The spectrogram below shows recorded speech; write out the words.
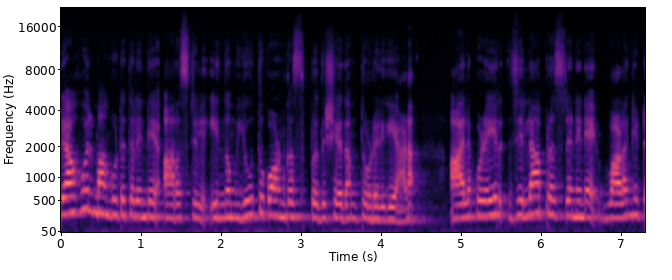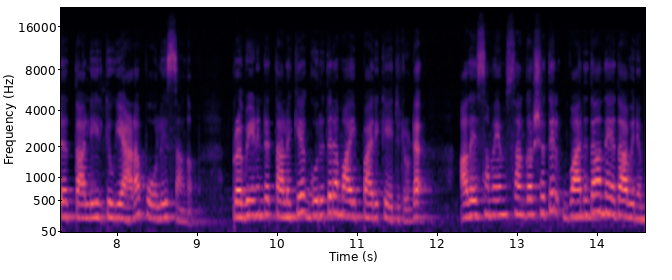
രാഹുൽ മാങ്കൂട്ടത്തലിന്റെ അറസ്റ്റിൽ ഇന്നും യൂത്ത് കോൺഗ്രസ് പ്രതിഷേധം തുടരുകയാണ്. ആലപ്പുഴയിൽ ജില്ലാ പ്രസിഡന്റിനെ വളഞ്ഞിട്ട് തല്ലിയിരിക്കുകയാണ് പോലീസ് സംഘം. പ്രവീണിന്റെ തലയ്ക്ക് ഗുരുതരമായി പരിക്കേറ്റിട്ടുണ്ട്. അതേസമയം സംഘർഷത്തിൽ വനിതാ നേതാവിനും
